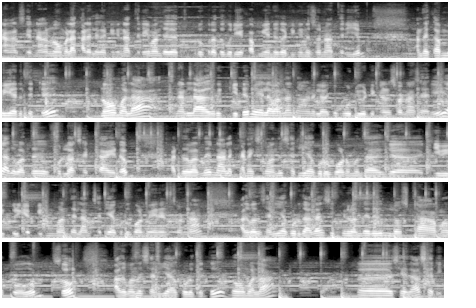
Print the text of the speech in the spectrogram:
நாங்கள் சரி நாங்கள் நோமலாக கடையில் கட்டிங்கன்னா தெரியும். அந்த எர்த் கொடுக்குறதுக்குரிய கம்பி கட்டிங்கன்னு சொன்னால் தெரியும். அந்த கம்பியை எடுத்துட்டு நோமலாக நல்லா இறுக்கிட்டு மேலே வந்து அந்த ஆணில் வச்சு பூட்டி விட்டிங்கன்னு சொன்னால் சரி. அது வந்து ஃபுல்லாக செட் ஆகிடும் அடுத்து வந்து நல்ல கனெக்ஷன் வந்து சரியாக கொடுக்கணும். அந்த டிவிக்குரிய பின் வந்து எல்லாம் சரியாக கொடுக்கணும் வேணும்னு சொன்னால் அது வந்து சரியாக கொடுத்தா தான் சிக்னல் வந்து எதுவும் லொஸ்ட் ஆகாமல் போகும். ஸோ அது வந்து சரியாக கொடுத்துட்டு நோமலாக செய்தால் சரி.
